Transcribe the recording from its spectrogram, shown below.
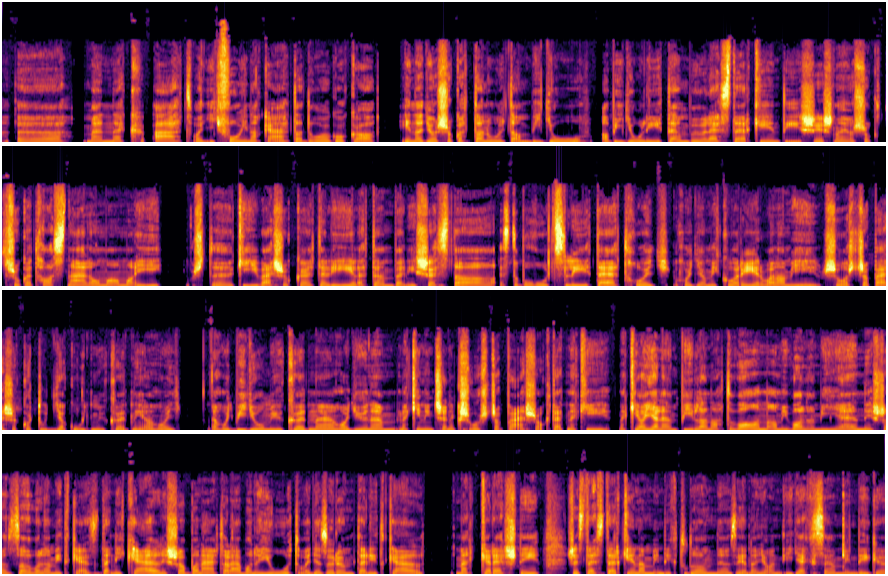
mennek át, vagy így folynak át a dolgok a én nagyon sokat tanultam bigyó, a bigyó létemből Eszterként is, és nagyon sok, sokat használom a mai most kihívásokkal teli életemben is ezt a, ezt a bohóc létet, hogy, hogy amikor ér valami sorscsapás, akkor tudjak úgy működni, ahogy, ahogy Bigyó működne, hogy ő nem, neki nincsenek sorscsapások, tehát neki, neki a jelen pillanat van, ami valamilyen, és azzal valamit kezdeni kell, és abban általában a jót vagy az örömtelit kell megkeresni, és ezt Eszterként nem mindig tudom, de azért nagyon igyekszem mindig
